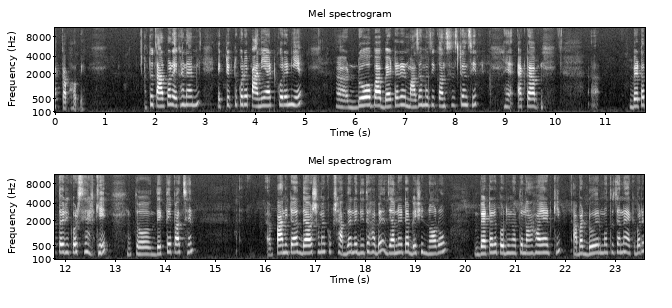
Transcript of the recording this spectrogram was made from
এক কাপ হবে। তো তারপর এখানে আমি একটু একটু করে পানি অ্যাড করে নিয়ে ডো বা ব্যাটারের মাঝামাঝি কনসিস্টেন্সির হ্যাঁ, একটা ব্যাটার তৈরি করছি আর কি। তো দেখতেই পাচ্ছেন পানিটা দেওয়ার সময় খুব সাবধানে দিতে হবে যেন এটা বেশি নরম ব্যাটারে পরিণত না হয় আর কি। আবার ডোয়ের মতো যেন একেবারে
